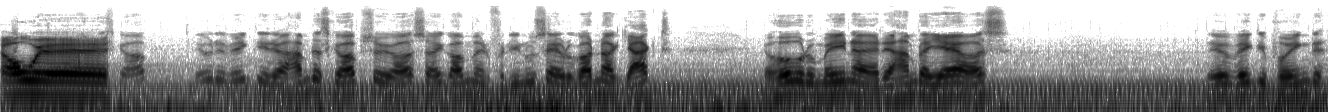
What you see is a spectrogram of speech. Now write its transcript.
og Han, øh, skal op. Det er jo det vigtige. Det er ham, der skal opsøge os, og ikke omvendt. Fordi nu sagde du godt nok jagt. Jeg håber, du mener, at det er ham, der jager os. Det er jo en vigtig pointe.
